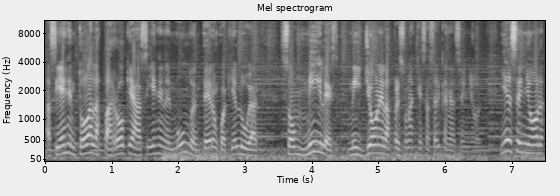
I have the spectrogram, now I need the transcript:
así es en todas las parroquias, así es en el mundo entero, en cualquier lugar. Son miles, millones las personas que se acercan al Señor. Y el Señor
